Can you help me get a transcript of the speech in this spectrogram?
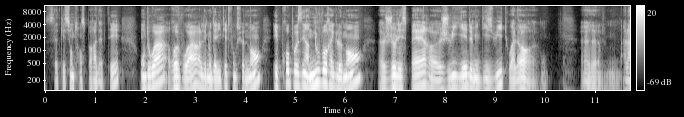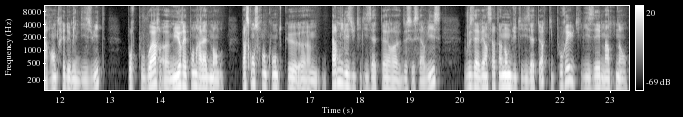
cette question de transport adapté. On doit revoir les modalités de fonctionnement et proposer un nouveau règlement, je l'espère, juillet 2018 ou alors à la rentrée 2018 pour pouvoir mieux répondre à la demande. Parce qu'on se rend compte que parmi les utilisateurs de ce service, vous avez un certain nombre d'utilisateurs qui pourraient utiliser maintenant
